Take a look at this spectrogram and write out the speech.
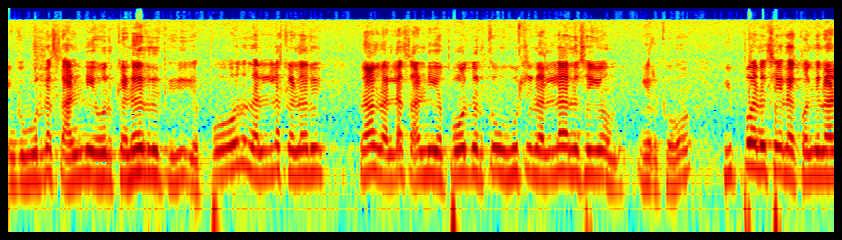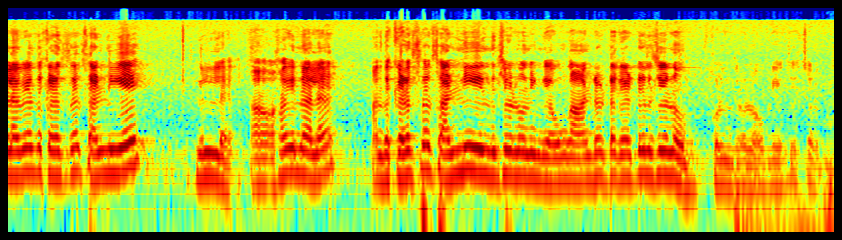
எங்கள் ஊரில் தண்ணி ஒரு கிணறு இருக்குது எப்போதும் நல்ல கிணறு? தான் நல்லா தண்ணி எப்போதும் இருக்கும். ஊற்று நல்லா என்ன செய்யும்? இருக்கும். இப்போ என்ன செய்யலை? கொஞ்ச நாளாகவே அந்த கிணத்துல தண்ணியே இல்லை. ஆகையினால அந்த கிணத்துல தண்ணி என்ன செய்யணும் நீங்கள் உங்கள் ஆண்டவர்கிட்ட கேட்டு என்ன செய்யணும்? கொண்டு வரணும் அப்படின்னு சொல்லி சொல்லணும்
